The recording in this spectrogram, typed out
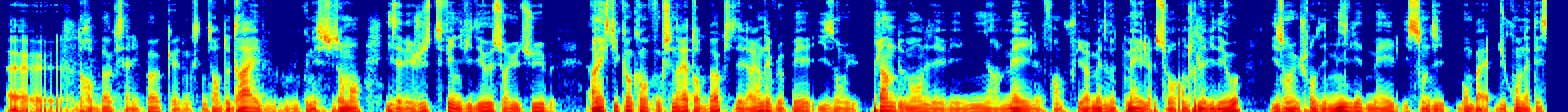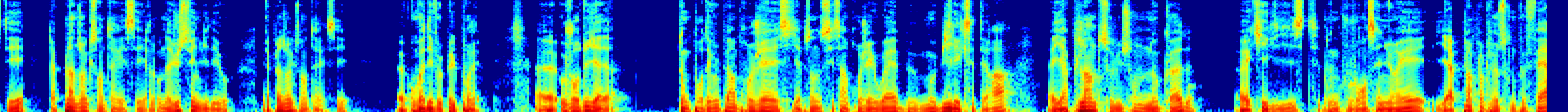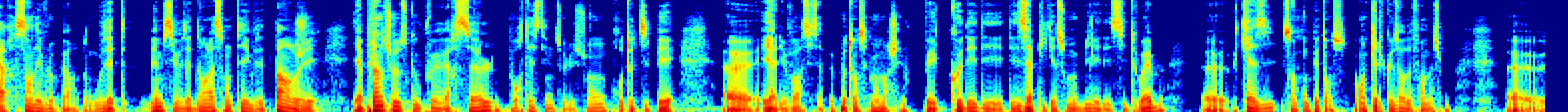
Euh, Dropbox à l'époque, donc c'est une sorte de drive, vous connaissez sûrement. Ils avaient juste fait une vidéo sur YouTube en expliquant comment fonctionnerait Dropbox. Ils n'avaient rien développé. Ils ont eu plein de demandes. Ils avaient mis un mail. Enfin, vous pouvez mettre votre mail sur, en dessous de la vidéo. Ils ont eu, je pense, des milliers de mails. Ils se sont dit, bon, bah, du coup, on a testé. Il y a plein de gens qui sont intéressés. Alors, on a juste fait une vidéo, il y a plein de gens qui sont intéressés. Euh, on va développer le projet. Euh, aujourd'hui, il y a donc pour développer un projet, s'il y a besoin, si c'est un projet web, mobile, etc., il y a plein de solutions de no-code euh, qui existent, donc vous vous renseignerez. Il y a plein, plein de choses qu'on peut faire sans développeur. Donc vous êtes, même si vous êtes dans la santé et que vous n'êtes pas un G, il y a plein de choses que vous pouvez faire seul pour tester une solution, prototyper euh, et aller voir si ça peut potentiellement marcher. Vous pouvez coder des, applications mobiles et des sites web euh, quasi sans compétences en quelques heures de formation.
